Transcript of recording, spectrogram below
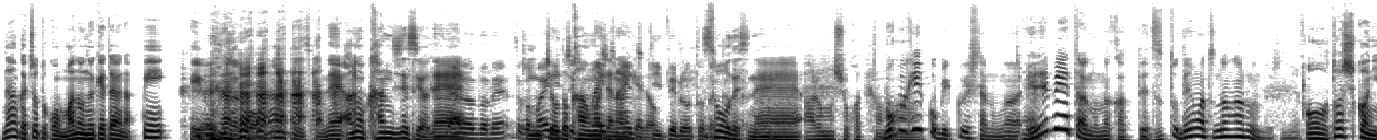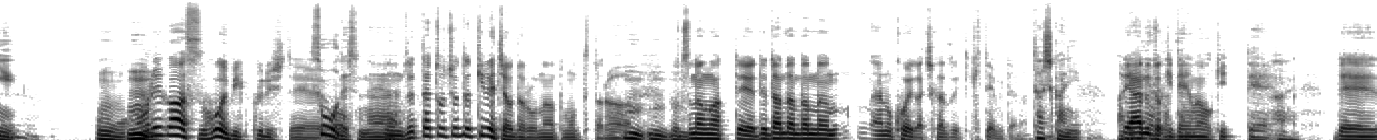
なんかちょっとこう、間の抜けたような、ピンっていう、なんかこう、なんていうんですかね、あの感じですよね。なるほどね。緊張と緩和じゃないけど。てる音だそうですね。あれ面白かったな。僕結構びっくりしたのが、エレベーターの中ってずっと電話つながるんですね、あ確かに。うんうんあれがすごいびっくりしてそうですねん絶対途中で切れちゃうだろうなと思ってたら、んうんうんつながってでだんだんだんだんあの声が近づいてきてみたいな確かに。である時電話。話を切って、で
